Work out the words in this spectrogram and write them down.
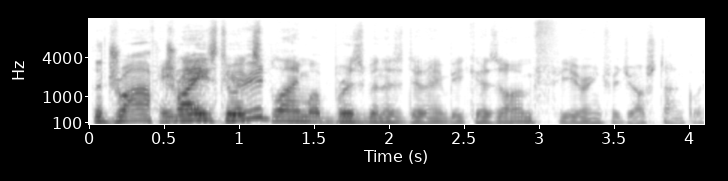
the draft He trade needs to period. explain what Brisbane is doing because I'm fearing for Josh Dunkley.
